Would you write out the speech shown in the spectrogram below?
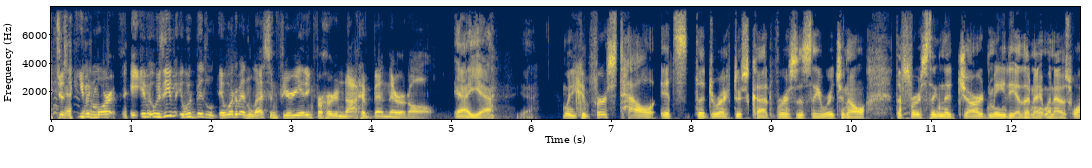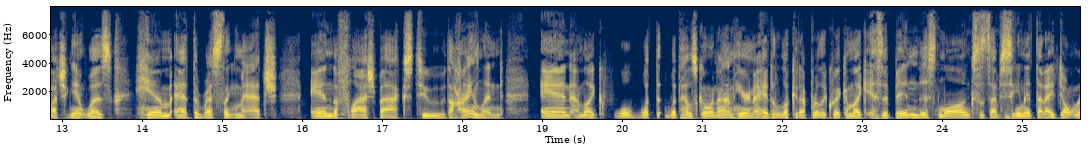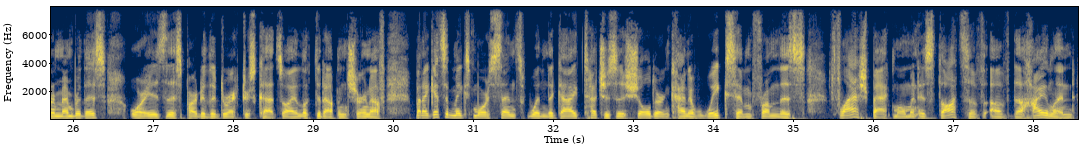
just even more it, it was even it would been it would have been less infuriating for her to not have been there at all. Yeah, yeah, yeah. when you can first tell it's the director's cut versus the original, the first thing that jarred me the other night when I was watching it was him at the wrestling match and the flashbacks to the Highland. And I'm like, well, what the, what the hell's going on here? And I had to look it up really quick. I'm like, has it been this long since I've seen it that I don't remember this, or is this part of the director's cut? So I looked it up, and sure enough, but I guess it makes more sense when the guy touches his shoulder and kind of wakes him from this flashback moment, his thoughts of of the Highland.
